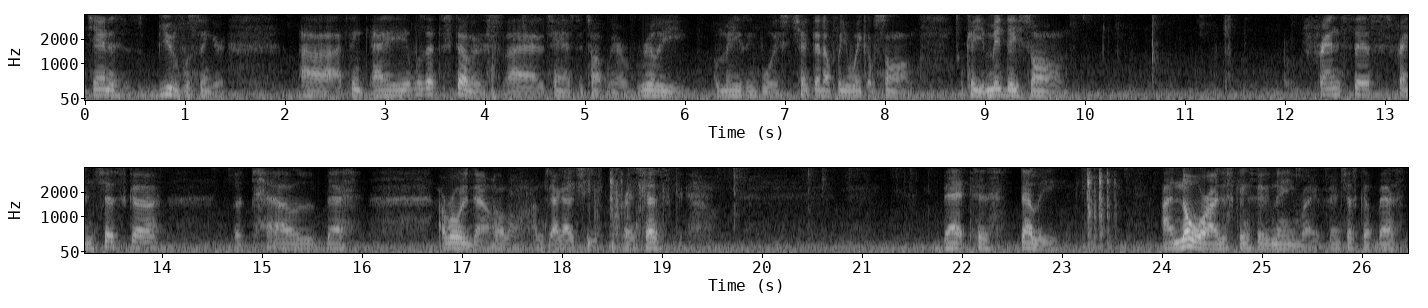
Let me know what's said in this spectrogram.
Janice is a beautiful singer. Uh, I think I it was at the Stellars. I had a chance to talk with her. Really amazing voice. Check that out for your wake up song. Okay, your midday song. Francis, Francesca, Batal, I wrote it down. Hold on. I'm, I got to cheat. Francesca Battistelli. I know her. I just can't say the name right. Francesca Bast.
